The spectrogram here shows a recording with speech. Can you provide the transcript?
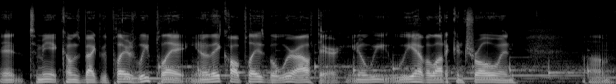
it, to me, it comes back to the players. We play. You know, they call plays, but we're out there. You know, we, we have a lot of control, and um,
